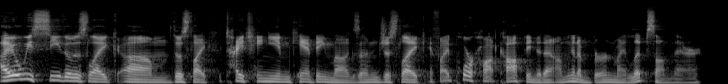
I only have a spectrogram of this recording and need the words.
I always see those like um those like titanium camping mugs. and I'm just like, if I pour hot coffee into that, I'm gonna burn my lips on there.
